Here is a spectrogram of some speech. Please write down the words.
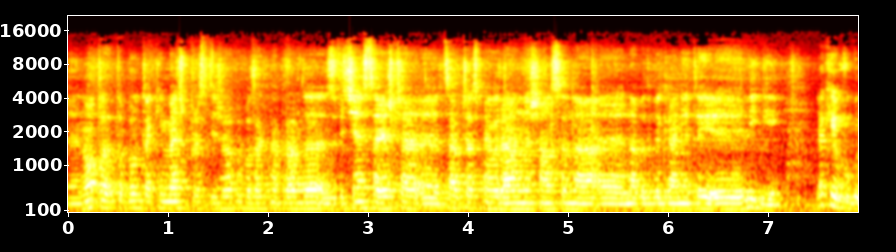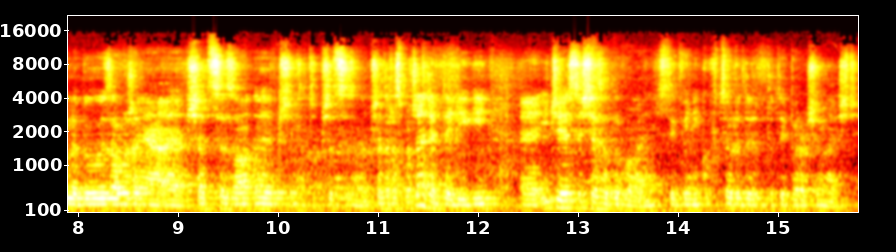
E, No to, to był taki mecz prestiżowy, bo tak naprawdę zwycięzca jeszcze e, cały czas miał realne szanse na e, nawet wygranie tej ligi. Jakie w ogóle były założenia przed, sezon, przed, znaczy przed sezonem, przed rozpoczęciem tej ligi i czy jesteście zadowoleni z tych wyników, które do, do tej pory osiągnęliście?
